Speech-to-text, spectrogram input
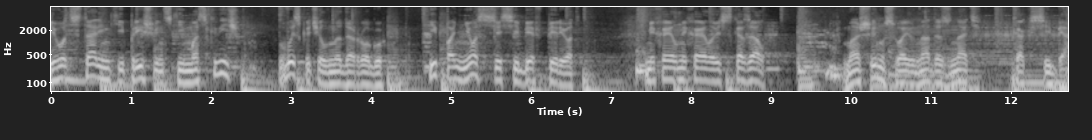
И вот старенький пришвинский москвич выскочил на дорогу и понесся себе вперед – Михаил Михайлович сказал Машину свою надо знать как себя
